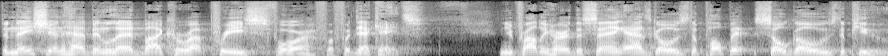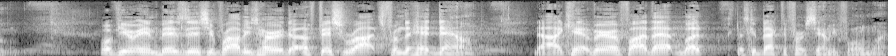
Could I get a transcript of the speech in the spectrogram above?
The nation had been led by corrupt priests for, for, for decades. And you probably heard the saying, as goes the pulpit, so goes the pew. Or if you're in business, you probably heard a fish rots from the head down. Now, I can't verify that, but let's get back to 1 Samuel 4 and 1.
